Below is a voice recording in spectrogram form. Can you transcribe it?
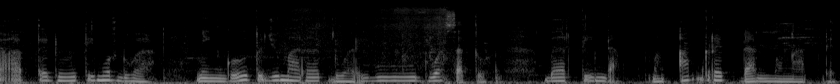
Saat Teduh Timur 2 Minggu 7 Maret 2021 Bertindak, mengupgrade dan mengupdate.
